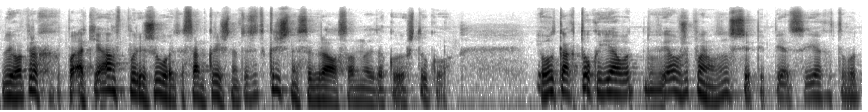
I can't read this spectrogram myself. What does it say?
Ну и, во-первых, океан в поле живой, это сам Кришна. То есть это Кришна сыграл со мной такую штуку. И вот как только я вот, ну, я уже понял, ну все, пипец, я как-то вот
